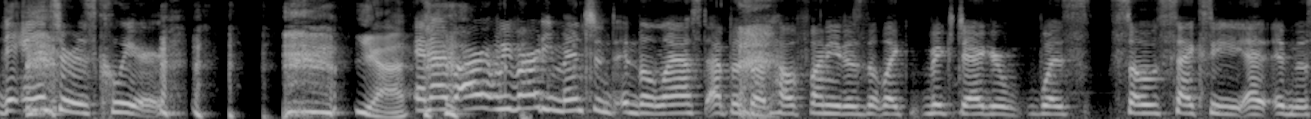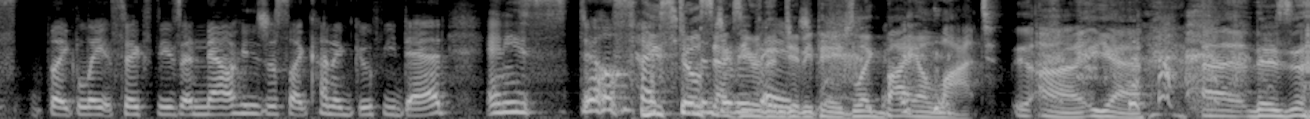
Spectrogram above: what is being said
The answer is clear. yeah. And I've already, we've already mentioned in the last episode how funny it is that like Mick Jagger was so sexy at, in this like late '60s, and now he's just like kind of goofy dad, and he's still sexier He's still than sexier Jimmy than Jimmy Page, like by a lot. Uh, yeah. Uh, there's.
